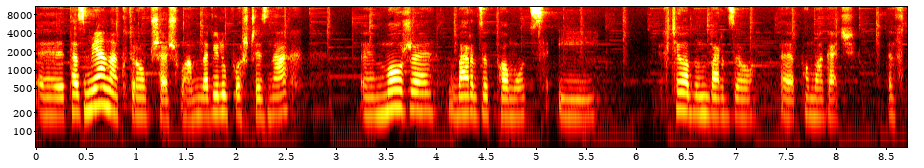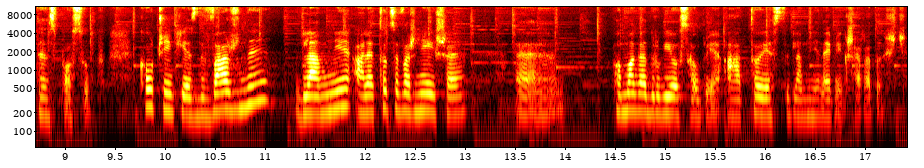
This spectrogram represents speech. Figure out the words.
e, ta zmiana, którą przeszłam na wielu płaszczyznach, może bardzo pomóc i chciałabym bardzo pomagać w ten sposób. Coaching jest ważny dla mnie, ale to co ważniejsze, pomaga drugiej osobie, a to jest dla mnie największa radość.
